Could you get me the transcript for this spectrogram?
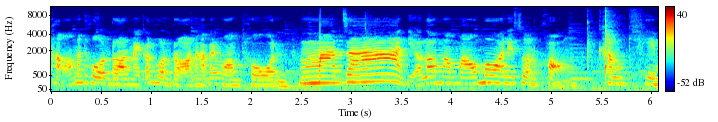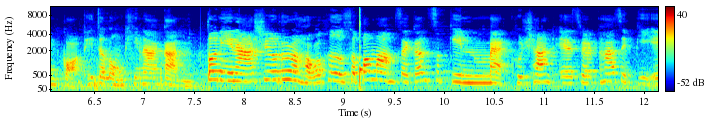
ถามว่ามันโทนร้อนไหมก็โทนร้อนนะคะเป็นวอร์มโทน มาจ้า เดี๋ยวเรามาเมาส์มอยในส่วนของคำเค็มก่อนที่จะลงที่หน้ากัน ตัวนี้นะชื่อรุ่นของเขาก็คือ Super Mom Second Skin Matte Cushion SPF 50 PA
